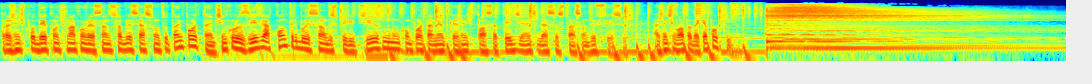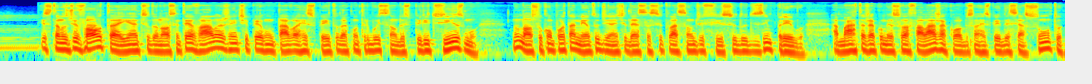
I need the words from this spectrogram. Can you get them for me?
para a gente poder continuar conversando sobre esse assunto tão importante, inclusive a contribuição do Espiritismo num comportamento que a gente possa ter diante dessa situação difícil. A gente volta daqui a pouquinho. Estamos de volta e antes do nosso intervalo a gente perguntava a respeito da contribuição do Espiritismo no nosso comportamento diante dessa situação difícil do desemprego. A Marta já começou a falar, Jacobson, a respeito desse assunto.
